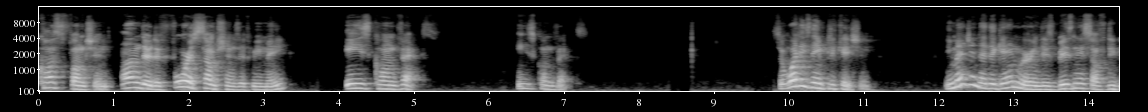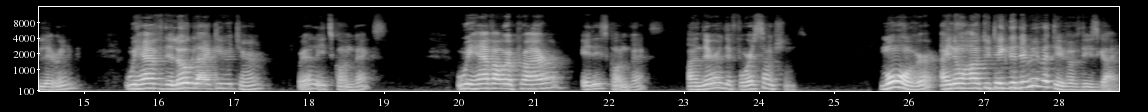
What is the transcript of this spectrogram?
cost function under the four assumptions that we make is convex, is convex. So what is the implication? Imagine that again, we're in this business of deblurring. We have the log likelihood term, well, it's convex. We have our prior, it is convex, under the four assumptions. Moreover, I know how to take the derivative of this guy.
